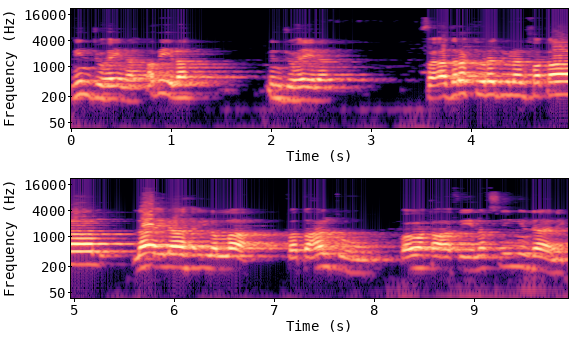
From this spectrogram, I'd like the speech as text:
min juhayna qabiila min juhayna faadraktu rajula faqaal laa ilaaha ila allah faطacantuhu fawaqaca fii nafsii min dalik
